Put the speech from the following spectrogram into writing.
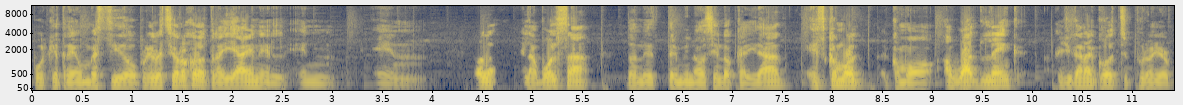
porque traía un vestido, porque el vestido rojo lo traía en el la bolsa donde terminó siendo caridad. Es como, como a what length are you gonna go to put on your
